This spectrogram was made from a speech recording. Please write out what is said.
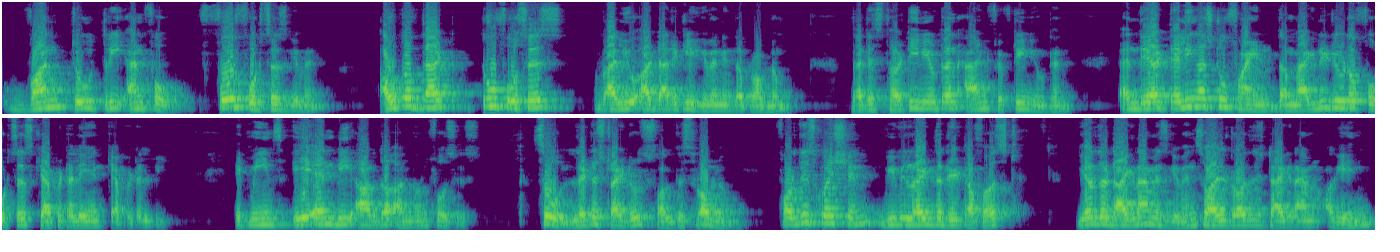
1, 2, 3 and 4. 4 forces given. Out of that 2 forces value are directly given in the problem that is 30 Newton and 50 Newton and they are telling us to find the magnitude of forces capital A and capital B. It means A and B are the unknown forces. So let us try to solve this problem. For this question, we will write the data first. Here the diagram is given, so I will draw this diagram again.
